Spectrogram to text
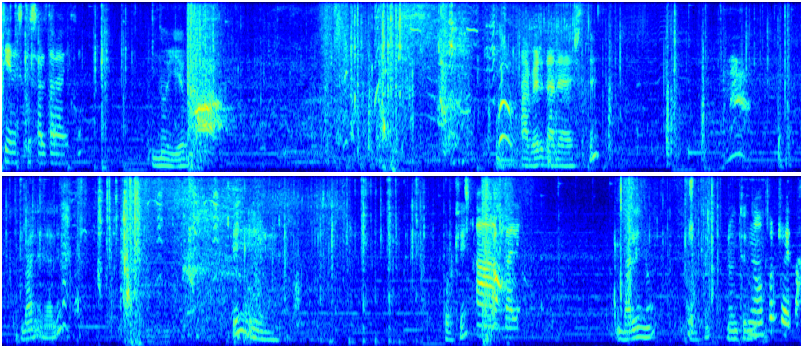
Tienes que saltar a ese. No llevo. A ver, dale a este. Vale, dale. Eh. ¿Por qué? Ah, vale. Vale, no. ¿Por qué? No entendí. No, porque va,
